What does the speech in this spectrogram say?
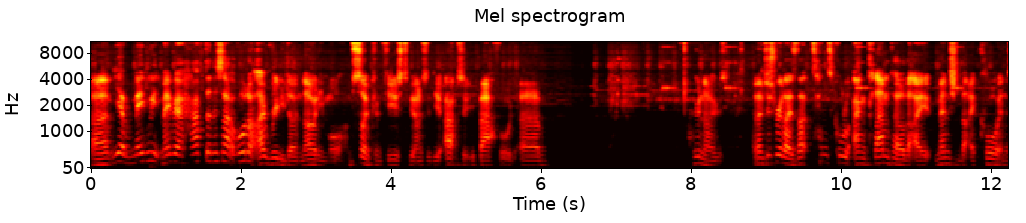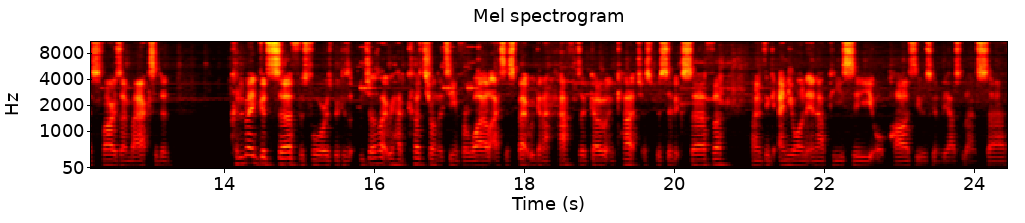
Um, yeah, maybe maybe I have done this out of order. I really don't know anymore. I'm so confused, to be honest with you. Absolutely baffled. Um, who knows? And I just realised that Tentacool and Clamperl that I mentioned that I caught in the Safari Zone by accident could have made good surfers for us because just like we had Cutter on the team for a while, I suspect we're going to have to go and catch a specific surfer. I don't think anyone in our PC or party was going to be able to learn surf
